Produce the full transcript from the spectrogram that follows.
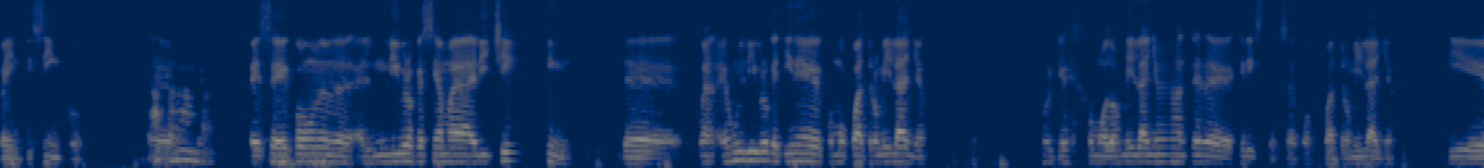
25. Ah, eh, empecé con un libro que se llama El I Ching, de bueno, es un libro que tiene como 4.000 años, porque es como 2.000 años antes de Cristo, o sea, 4.000 años. Y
